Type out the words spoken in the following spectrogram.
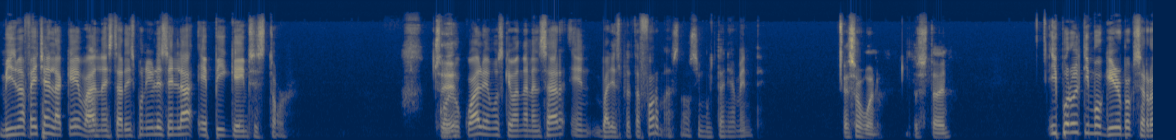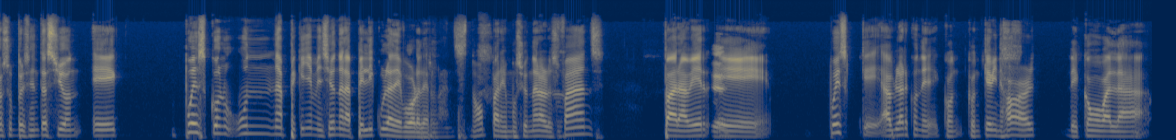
Misma fecha en la que van a estar disponibles en la Epic Games Store. Con lo cual vemos que van a lanzar en varias plataformas, ¿no? Simultáneamente. Eso es bueno. Eso está bien. Y por último, Gearbox cerró su presentación, eh, pues con una pequeña mención a la película de Borderlands, ¿no? Para emocionar a los fans, para ver, eh, pues que hablar con, con, con, Kevin Hart de cómo va la,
